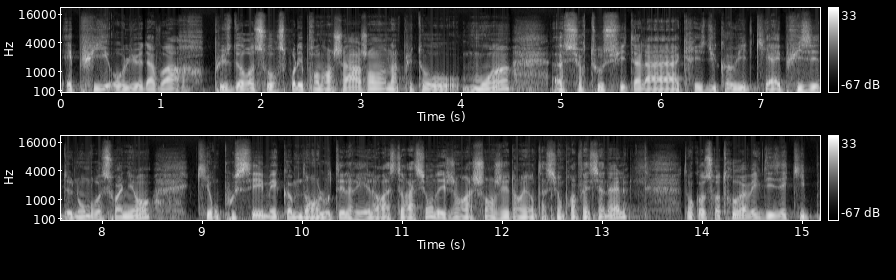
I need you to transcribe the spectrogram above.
Et puis, au lieu d'avoir plus de ressources pour les prendre en charge, on en a plutôt moins, euh, surtout suite à la crise du Covid qui a épuisé de nombreux soignants, qui ont poussé, mais comme dans l'hôtellerie et la restauration, des gens à changer d'orientation professionnelle. Donc, on se retrouve avec des équipes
